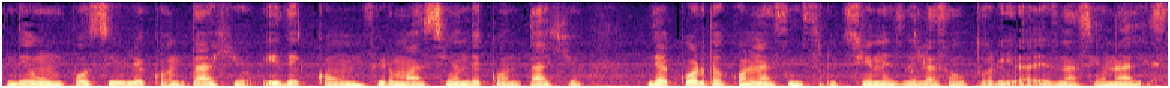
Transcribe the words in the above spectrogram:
de un posible contagio y de confirmación de contagio, de acuerdo con las instrucciones de las autoridades nacionales.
